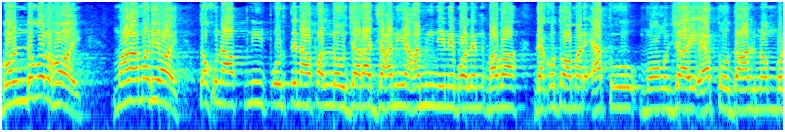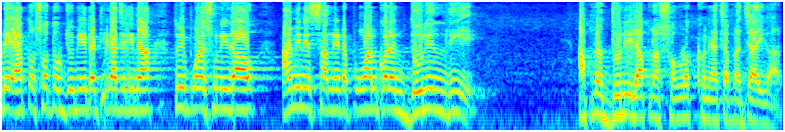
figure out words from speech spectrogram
গন্ডগোল হয় মারামারি হয়, তখন আপনি পড়তে না পারলেও যারা জানে, আমি নেনে বলেন, বাবা, দেখো তো আমার এত মজায়, এত দাগ নম্বরে, এত শতক জমি, এটা ঠিক আছে কিনা? তুমি পড়ে শুনি দাও। আমিনের সামনে এটা প্রমাণ করেন দলিল দিয়ে। আপনার দলিল আপনার সংরক্ষণে আছে, আপনার জায়গার।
